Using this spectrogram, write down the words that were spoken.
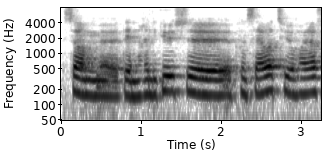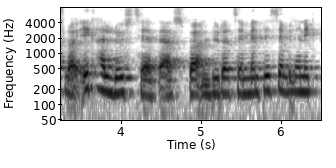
som den religiøse konservative højrefløj ikke har lyst til, at deres børn lytter til, men det er simpelthen ikke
